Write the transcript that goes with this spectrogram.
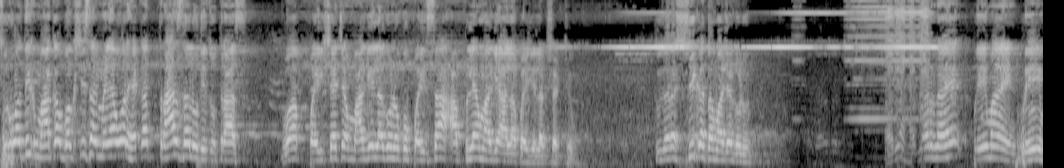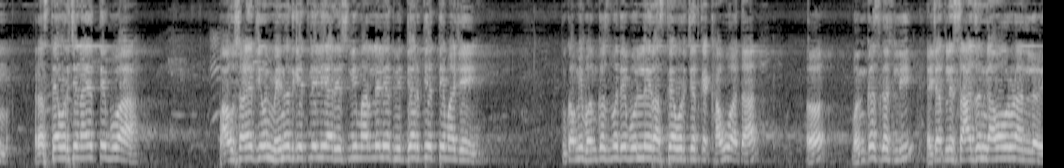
सुरुवातीक माका बक्षिसा मिळावर ह्याका त्रास झालो देतो त्रास. वा पैशाच्या मागे लागू नको पैसा आपल्या मागे आला पाहिजे लक्षात ठेव. तू जरा शिक आता माझ्याकडून. अरे हजार नाही प्रेम आहे प्रेम. रस्त्यावरचे नाहीत ते बुवा. पावसाळ्यात येऊन मेहनत घेतलेली आहे रेसली मारलेली आहेत विद्यार्थी आहेत ते माझे. तुका मी बंकसमध्ये बोलले रस्त्यावरचे आहेत काय खाऊ आता? अ? भंकस कसली? याच्यातले सहा जण गावावरून आणलंय.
